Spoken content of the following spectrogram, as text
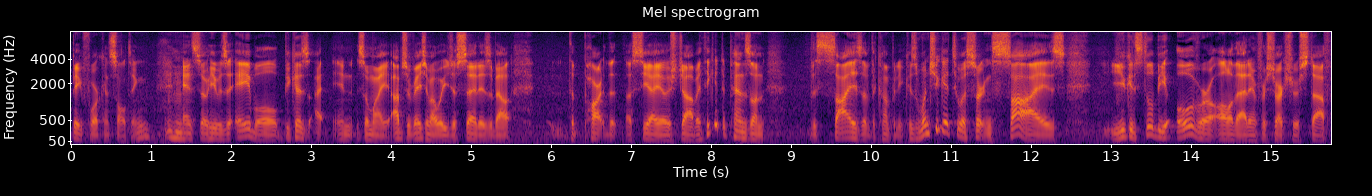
Big Four Consulting, and so he was able because I, and so my observation about what you just said is about the part that a CIO's job. I think it depends on the size of the company because once you get to a certain size. You can still be over all of that infrastructure stuff,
